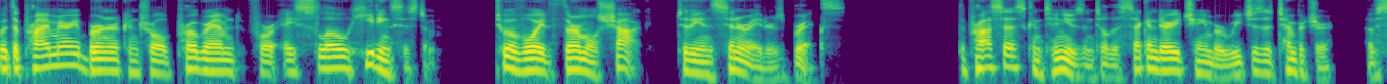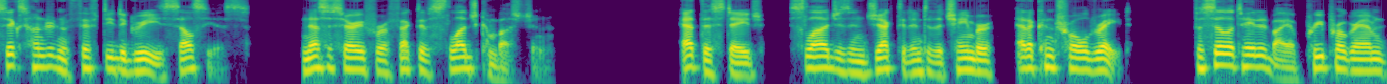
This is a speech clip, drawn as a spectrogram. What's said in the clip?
with the primary burner control programmed for a slow heating system to avoid thermal shock to the incinerator's bricks. The process continues until the secondary chamber reaches a temperature of 650 degrees Celsius, necessary for effective sludge combustion. At this stage, sludge is injected into the chamber at a controlled rate, facilitated by a pre-programmed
